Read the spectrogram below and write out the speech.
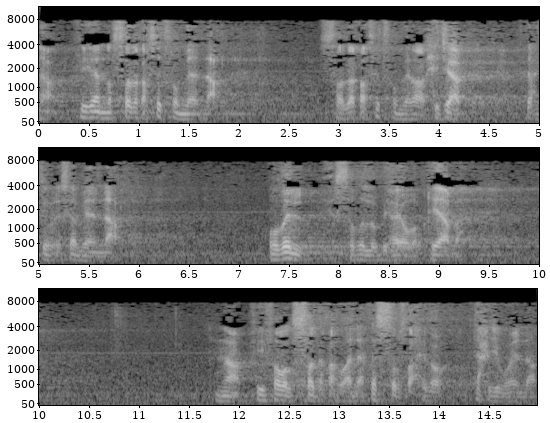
نعم فيه أن الصدقة ستر من النار. الصدقة ستر من النار حجاب تحجب الإنسان من النار. وظل يستظل بها يوم القيامة. نعم في فضل الصدقة وأنها تستر صاحبه تحجبه من النار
